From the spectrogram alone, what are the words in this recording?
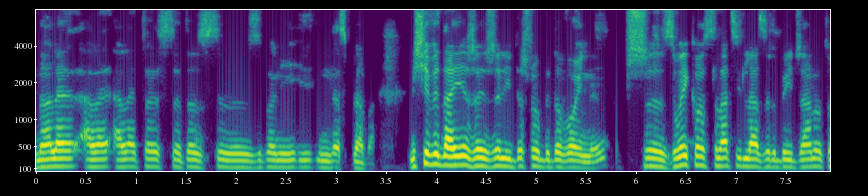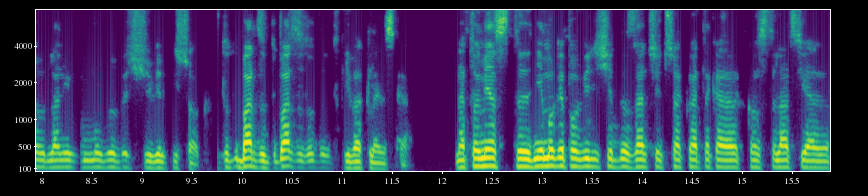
no ale, ale, ale to, jest, to jest zupełnie inna sprawa. Mi się wydaje, że jeżeli doszłoby do wojny, przy złej konstelacji dla Azerbejdżanu, to dla nich mógłby być wielki szok. To bardzo, bardzo dotkliwa klęska. Natomiast nie mogę powiedzieć jednoznacznie, czy akurat taka konstelacja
